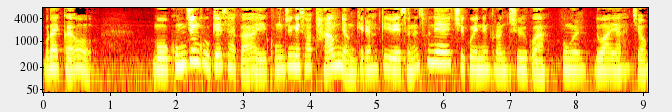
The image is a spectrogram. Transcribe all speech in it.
뭐랄까요? 뭐 공중 고개사가 이 공중에서 다음 연기를 하기 위해서는 손에 쥐고 있는 그런 줄과 봉을 놓아야 하죠.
